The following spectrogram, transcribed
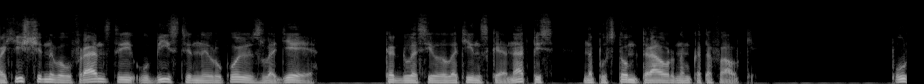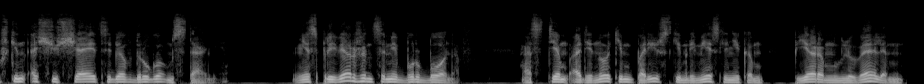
похищенного у Франции убийственной рукою злодея, как гласила латинская надпись на пустом траурном катафалке. Пушкин ощущает себя в другом стане. Не с приверженцами бурбонов, а с тем одиноким парижским ремесленником Пьером Лювелем,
